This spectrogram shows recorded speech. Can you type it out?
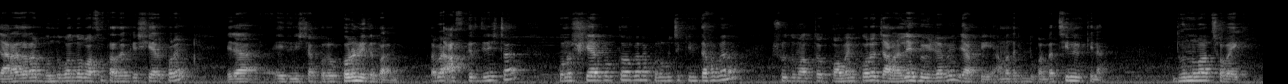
যারা যারা বন্ধু বান্ধব আছে, তাদেরকে শেয়ার করে এরা এই জিনিসটা করে করে নিতে পারেন। তবে আজকের জিনিসটা কোনো শেয়ার করতে হবে না, কোনো কিছু কিনতে হবে না। শুধুমাত্র কমেন্ট করে জানালে হয়ে যাবে যে আপনি আমাদের দোকানটা চিনেন কিনা। ধন্যবাদ সবাইকে।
